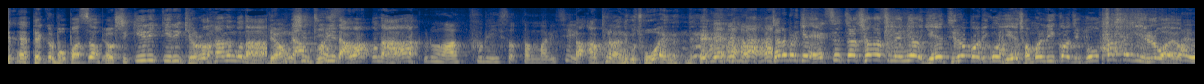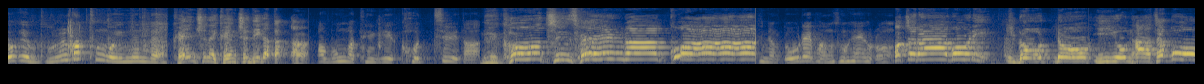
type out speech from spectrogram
댓글 못 봤어? 역시 끼리끼리 결혼하는구나. 명신 둘이 나왔구나. 그런 악플이 있었단 말이지. 아, 앞은 아니고 좋아했는데. 자, 여러분 이렇게 X자 쳐놨으면요. 얘 들어버리고 얘 저 멀리 꺼지고 판때기 일로 와요. 아 여기 물 같은 거 있는데. 괜찮네, 괜찮. 네가 딱. 아. 아 뭔가 되게 거칠다. 내 거친 생각과 그냥 노래 방송해 그럼. 어쩌라고 우리 로로 이혼하자고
